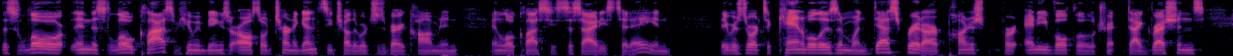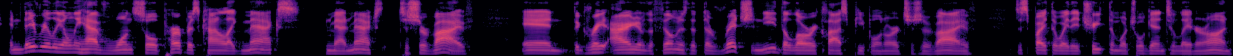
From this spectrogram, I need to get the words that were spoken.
this low in this low class of human beings are also turned against each other, which is very common in in low class societies today. And they resort to cannibalism when desperate, are punished for any vocal tra- digressions, and they really only have one sole purpose, kind of like Max in Mad Max, to survive. And the great irony of the film is that the rich need the lower class people in order to survive, despite the way they treat them, which we'll get into later on.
